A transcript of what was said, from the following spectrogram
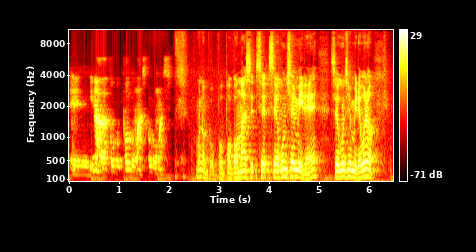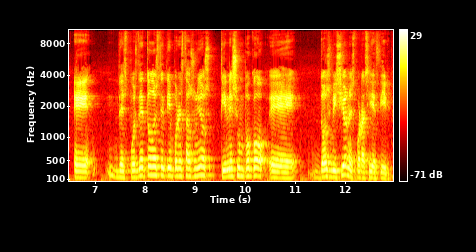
Eh, y nada, poco, poco más, poco más. Bueno, poco más, según se mire, ¿eh? Según se mire. Bueno, eh, después de todo este tiempo en Estados Unidos, tienes un poco dos visiones, por así decir.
